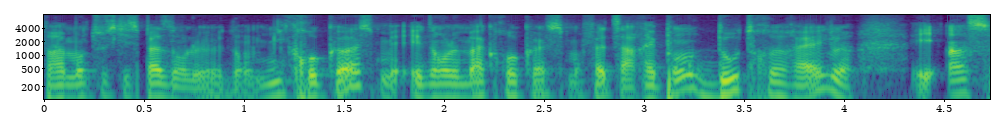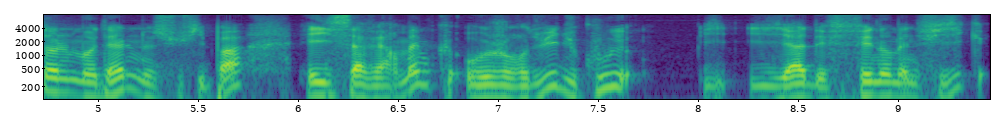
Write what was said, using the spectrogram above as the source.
vraiment tout ce qui se passe dans le, dans le microcosme et dans le macrocosme. En fait, ça répond d'autres règles et un seul modèle ne suffit pas. Et il s'avère même qu'aujourd'hui, du coup, il y a des phénomènes physiques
